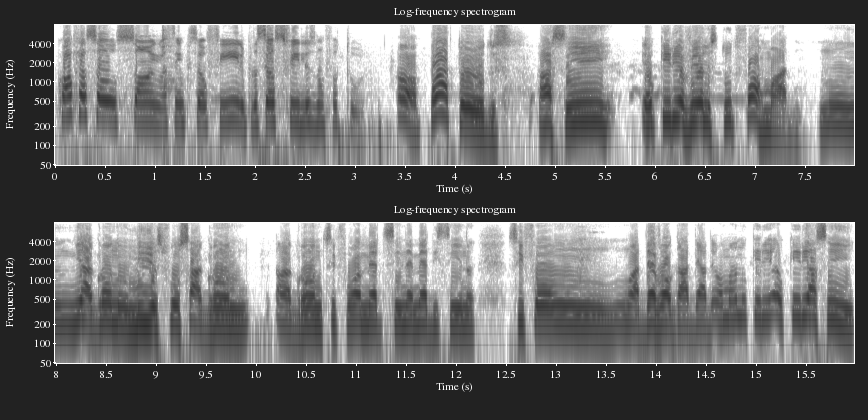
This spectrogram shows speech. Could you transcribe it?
Qual que é o seu sonho assim para o seu filho, para os seus filhos no futuro? Oh, para todos. Assim, eu queria ver eles tudo formado. Em agronomia, se fosse agrônomo, agrônomo, se for a medicina, é medicina, se for um, um advogado, é advogado, mas não queria, eu queria assim,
